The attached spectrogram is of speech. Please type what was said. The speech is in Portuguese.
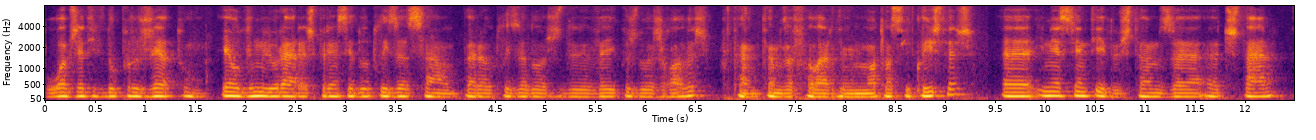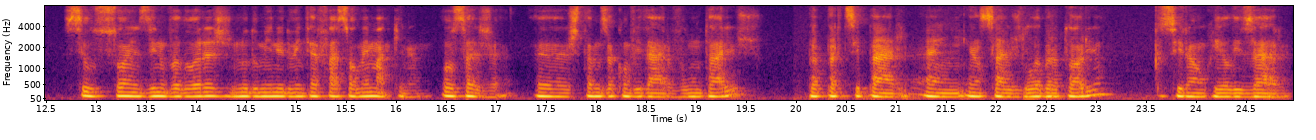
O objetivo do projeto é o de melhorar a experiência de utilização para utilizadores de veículos de duas rodas, portanto, estamos a falar de motociclistas, uh, e nesse sentido, estamos a, a testar soluções inovadoras no domínio do interface homem-máquina. Ou seja, uh, estamos a convidar voluntários para participar em ensaios de laboratório que se irão realizar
